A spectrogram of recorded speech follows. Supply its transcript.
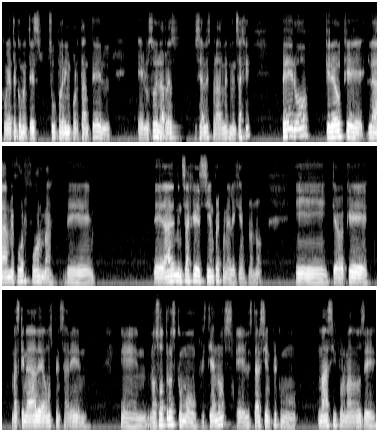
como ya te comenté, es súper importante el, el uso de las redes sociales para darle el mensaje, pero creo que la mejor forma de, de dar el mensaje es siempre con el ejemplo, ¿no? Y creo que más que nada debemos pensar en, en nosotros como cristianos, el estar siempre como más informados de,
